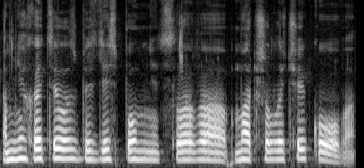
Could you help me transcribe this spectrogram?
А мне хотелось бы здесь помнить слова маршала Чайкова.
